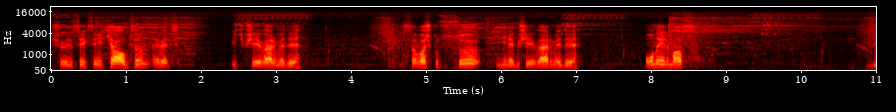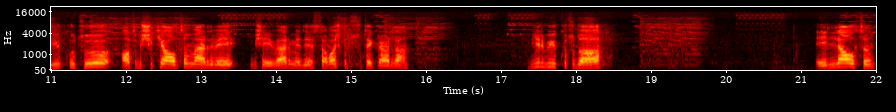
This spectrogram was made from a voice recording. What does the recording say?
Şöyle 82 altın evet. Hiçbir şey vermedi. Savaş kutusu yine bir şey vermedi. 10 elmas. Büyük kutu 62 altın verdi ve bir şey vermedi. Savaş kutusu tekrardan. Bir büyük kutu daha. 50 altın.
